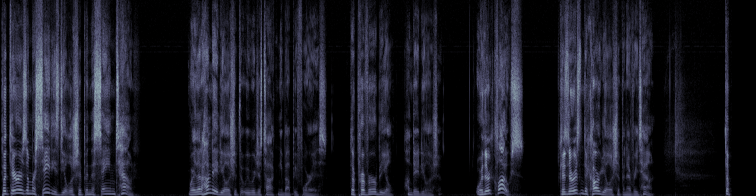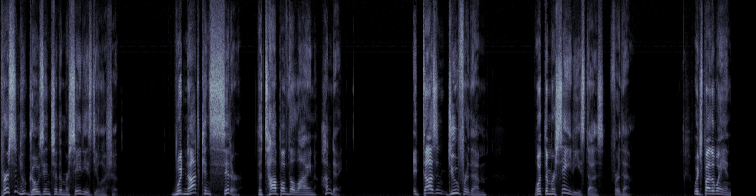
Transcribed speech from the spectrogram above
But there is a Mercedes dealership in the same town where that Hyundai dealership that we were just talking about before is the proverbial Hyundai dealership. Or they're close because there isn't a car dealership in every town. The person who goes into the Mercedes dealership would not consider the top of the line Hyundai. It doesn't do for them what the Mercedes does for them. Which, by the way, in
